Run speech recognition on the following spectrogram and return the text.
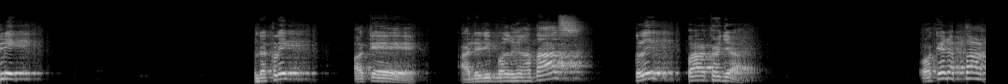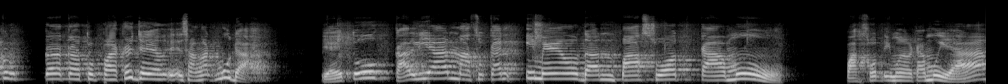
Klik. Udah klik? Oke. Ada di paling atas. Klik prakerja. Oke, daftar ke kartu prakerja yang sangat mudah. Yaitu kalian masukkan email dan password kamu. Password email kamu ya.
